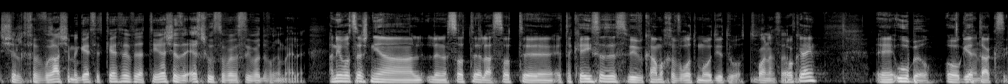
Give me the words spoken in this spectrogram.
של חברה שמגייסת כסף, אתה תראה שזה איכשהו סובב סביב הדברים האלה. אני רוצה שנייה לנסות לעשות אה, את ה case הזה סביב כמה חברות מאוד ידועות. בוא נעשה אוקיי? את זה. אובר, או גט טקסי.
